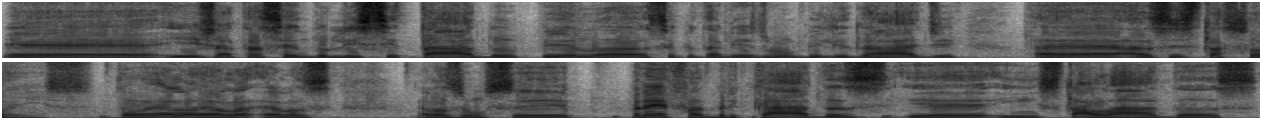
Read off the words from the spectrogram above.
É, e já está sendo licitado pela Secretaria de Mobilidade é, as estações. Então ela, ela, elas, elas vão ser pré-fabricadas e é, instaladas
